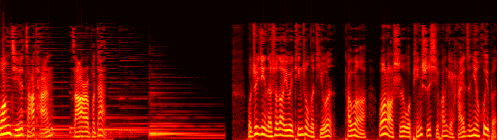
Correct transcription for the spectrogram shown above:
汪杰杂谈，杂而不淡。我最近呢收到一位听众的提问，他问啊，汪老师，我平时喜欢给孩子念绘本，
